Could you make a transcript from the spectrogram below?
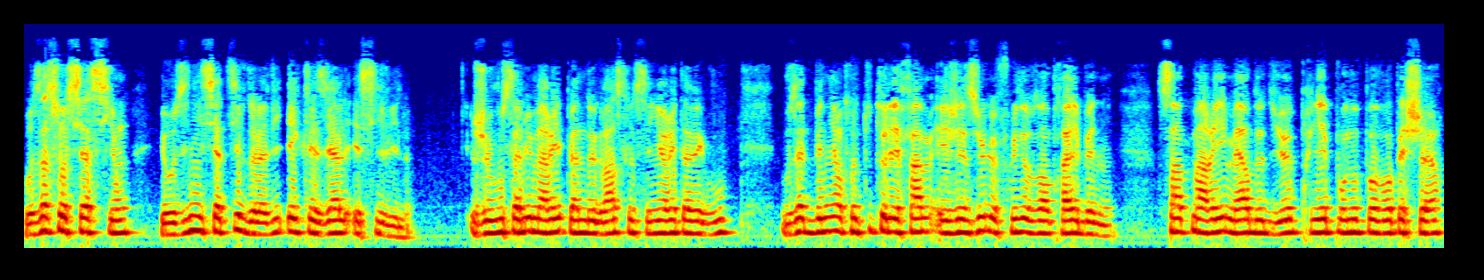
aux associations et aux initiatives de la vie ecclésiale et civile. Je vous salue Marie, pleine de grâce, le Seigneur est avec vous. Vous êtes bénie entre toutes les femmes, et Jésus, le fruit de vos entrailles, est béni. Sainte Marie, Mère de Dieu, priez pour nous pauvres pécheurs,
